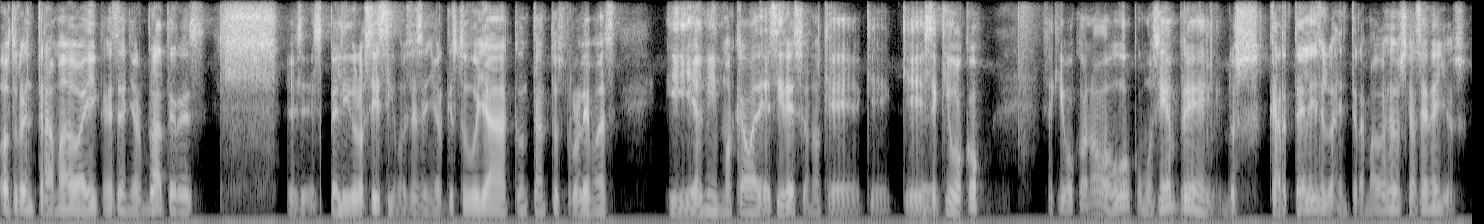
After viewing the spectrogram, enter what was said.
otro, entramado ahí, que el señor Blatter es, es, peligrosísimo, ese señor que estuvo ya con tantos problemas y él mismo acaba de decir eso, ¿no? Que, que, que se equivocó. Se equivocó, no, hubo como siempre los carteles y los entramados esos que hacen ellos.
